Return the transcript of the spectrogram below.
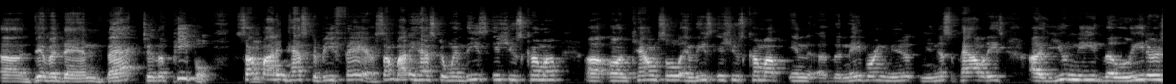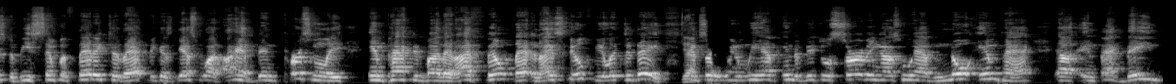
uh, dividend back to the people. Somebody has to be fair. Somebody has to, when these issues come up uh, on council and these issues come up in uh, the neighboring municipalities, uh, you need the leaders to be sympathetic to that because guess what? I have been personally impacted by that. I felt that and I still feel it today. Yeah. And so when we have individuals serving us who have no impact, uh, in fact, they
